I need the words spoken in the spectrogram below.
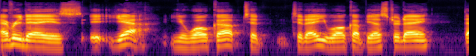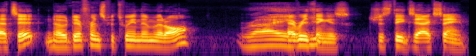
every day is yeah. You woke up to today. You woke up yesterday. That's it. No difference between them at all. Right. Everything is just the exact same.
